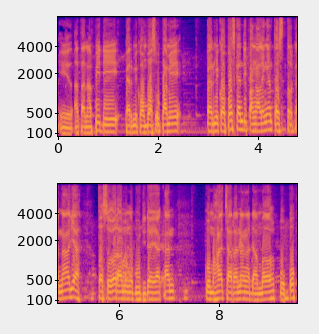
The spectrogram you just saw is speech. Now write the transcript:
Iya, atanapi di permikompos upami permikompos kan di Pangalengan tos terkenal ya. Tos seueur anu ngebudidayakan kumaha carana ngadamel pupuk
